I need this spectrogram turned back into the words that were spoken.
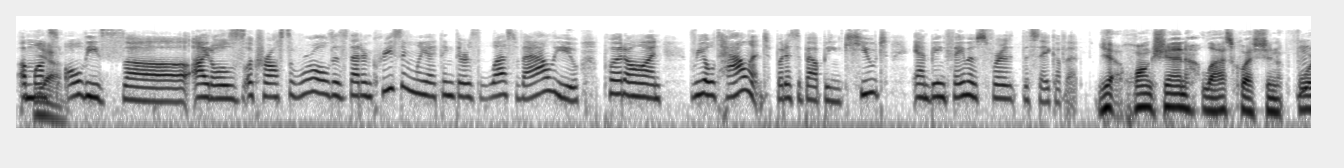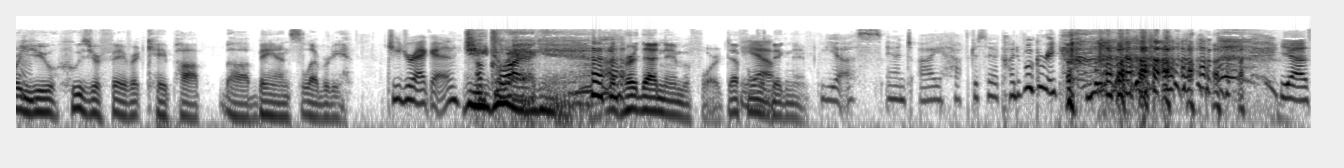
amongst Yeah. all these uh, idols across the world is that increasingly I think there's less value put on real talent, but it's about being cute and being famous for the sake of it. Yeah, Huang Shen, last question for Mm. you. Who's your favorite K-pop uh, band celebrity? G Dragon. G-Dragon. I've heard that name before. Definitely Yeah. a big name. Yes, and I have to say I kind of agree. yes.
